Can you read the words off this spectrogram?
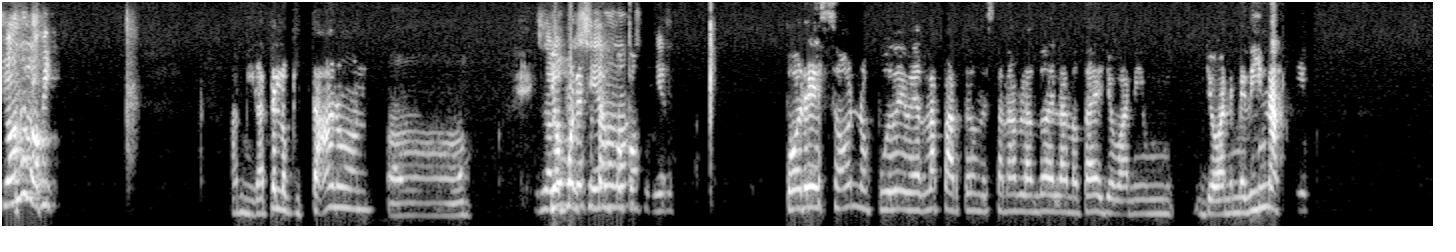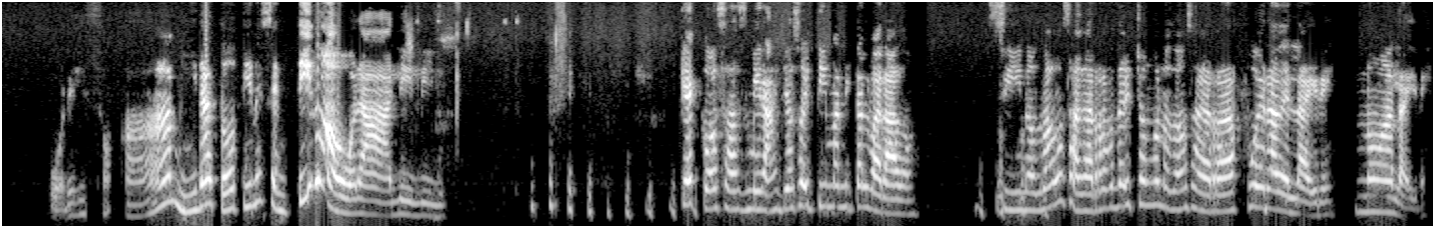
Yo no lo vi. Amiga, te lo quitaron. Ah. Pues no Yo lo por eso pusieron, tampoco. Por eso no pude ver la parte donde están hablando de la nota de Giovanni, Giovanni Medina. Por eso. Ah, mira, todo tiene sentido ahora, Lili. Qué cosas. Mira, yo soy Tim Anita Alvarado. Si nos vamos a agarrar del chongo, nos vamos a agarrar fuera del aire, no al aire.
